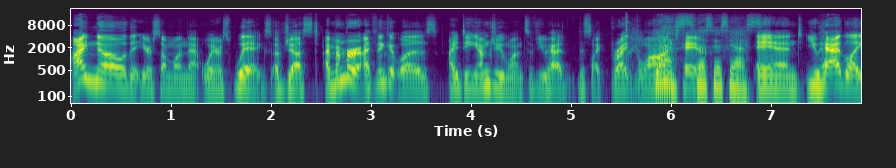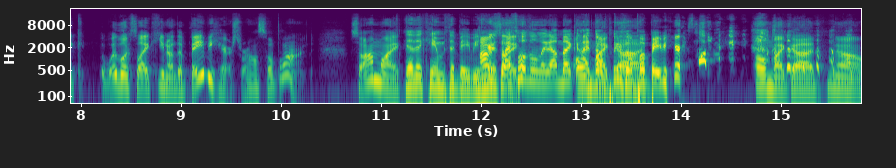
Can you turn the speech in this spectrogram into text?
I know that you're someone that wears wigs of just, I remember, I think it was, I DM'd you once if you had this like bright blonde yes, hair. yes, yes, yes. And you had like, what looks like, you know, the baby hairs were also blonde. So I'm like, yeah, they came with the baby I hairs. I, told the lady, I'm like, oh I don't, please don't put baby hairs on. oh my God, no.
